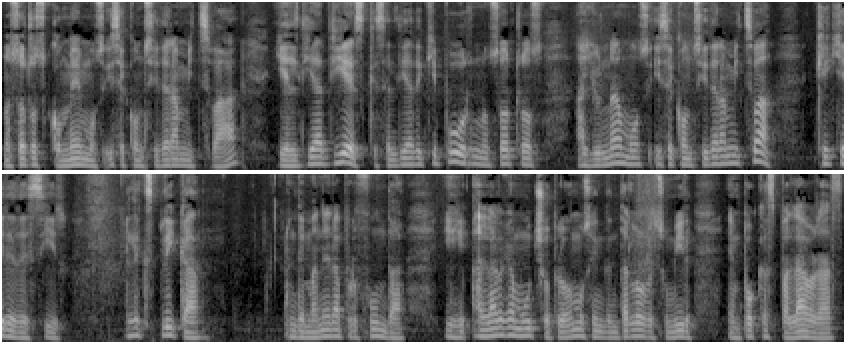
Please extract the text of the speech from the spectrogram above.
nosotros comemos y se considera mitzvah, y el día 10, que es el día de Kippur, nosotros ayunamos y se considera mitzvah. ¿Qué quiere decir? Él explica de manera profunda y alarga mucho, pero vamos a intentarlo resumir en pocas palabras.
